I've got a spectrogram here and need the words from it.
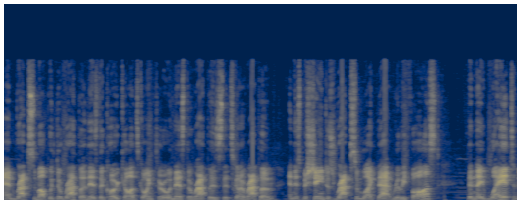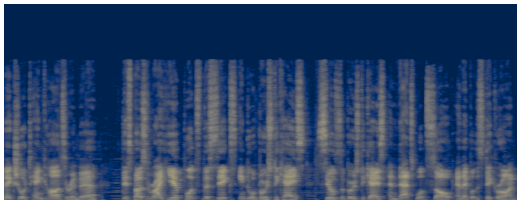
and wraps them up with the wrapper. There's the code cards going through and there's the wrappers that's gonna wrap them. And this machine just wraps them like that really fast. Then they weigh it to make sure 10 cards are in there. This person right here puts the six into a booster case, seals the booster case, and that's what's sold. And they put the sticker on.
